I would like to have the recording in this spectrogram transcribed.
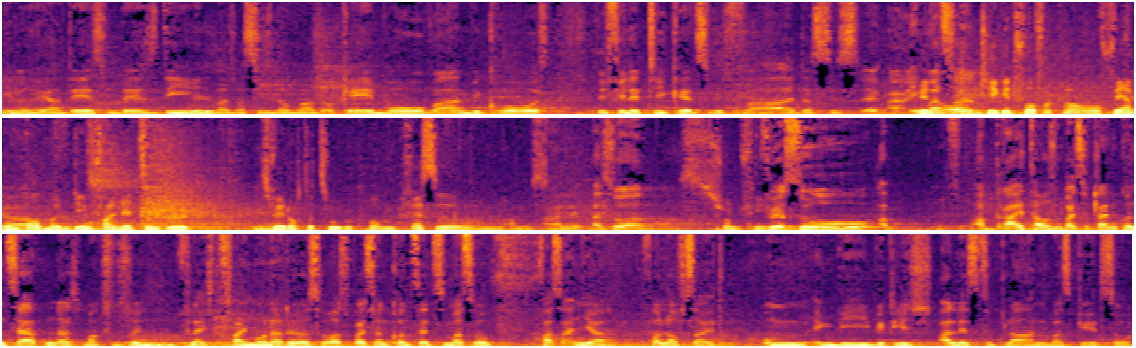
hin und her, das und das, Deal, was weiß ich noch was, okay, wo, wann, wie groß, wie viele Tickets, wie viel, das ist äh, Genau, ein- Ticketvorverkauf, Werbung Ja. braucht man in dem Fall nicht zum Glück. Es wäre noch dazu gekommen, Presse und alles. Also Das ist schon viel. für so ab, ab 3000 bei so kleinen Konzerten, das machst du so in vielleicht zwei Monate oder sowas, bei so einem Konzert ist immer so fast ein Jahr Vorlaufzeit, um irgendwie wirklich alles zu planen, was geht so.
